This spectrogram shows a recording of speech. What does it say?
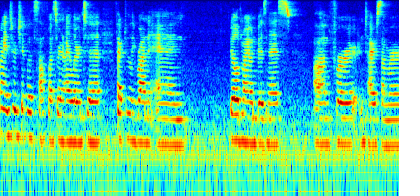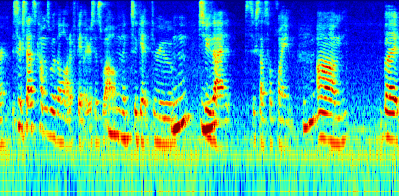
My internship with Southwestern, I learned to effectively run and build my own business um, for an entire summer. Success comes with a lot of failures as well, Mhm. like to get through Mhm. to Mhm. that successful point. Mhm. Um, but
